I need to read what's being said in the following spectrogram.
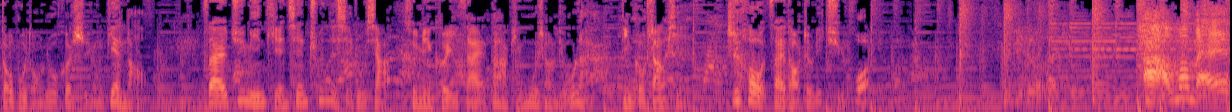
都不懂如何使用电脑。在居民田千春的协助下，村民可以在大屏幕上浏览、订购商品，之后再到这里取货。啊，我们买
